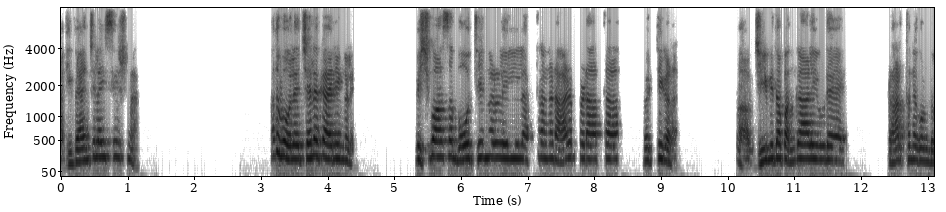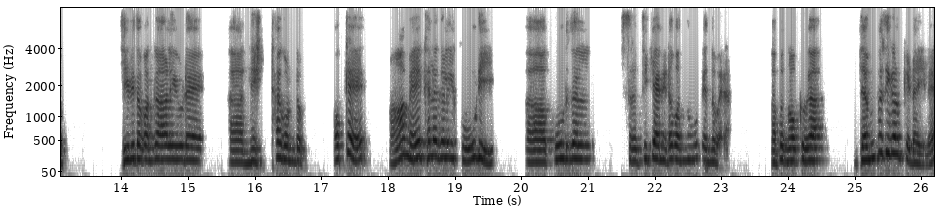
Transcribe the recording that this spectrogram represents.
അത് ഇവാഞ്ചലൈസേഷനാണ് അതുപോലെ ചില കാര്യങ്ങളിൽ വിശ്വാസ ബോധ്യങ്ങളിൽ അത്ര അങ്ങോട്ട് ആഴപ്പെടാത്ത വ്യക്തികൾ ജീവിത പങ്കാളിയുടെ പ്രാർത്ഥന കൊണ്ടും ജീവിത പങ്കാളിയുടെ നിഷ്ഠ കൊണ്ടും ഒക്കെ ആ മേഖലകളിൽ കൂടി കൂടുതൽ ശ്രദ്ധിക്കാൻ ഇടവന്നു എന്ന് വരാം. അപ്പൊ നോക്കുക ദമ്പതികൾക്കിടയിലെ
